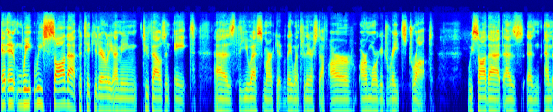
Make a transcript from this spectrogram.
and, and we, we saw that particularly, I mean, 2008 as the US market, they went through their stuff, our, our mortgage rates dropped. We saw that as, as and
